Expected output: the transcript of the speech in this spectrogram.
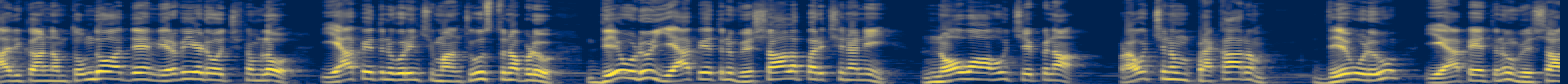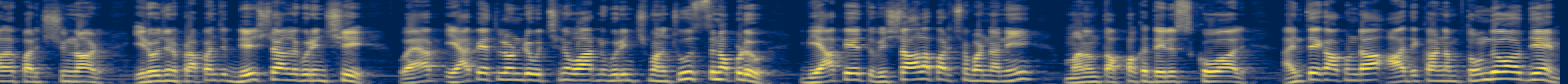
ఆది కాండం తొమ్మిదో అధ్యాయం ఇరవై ఏడు వచ్చటంలో యాపేతుని గురించి మనం చూస్తున్నప్పుడు దేవుడు యాపేతును విశాలపరిచినని నోవాహు చెప్పిన ప్రవచనం ప్రకారం దేవుడు యాపేతును విశాలపరుచున్నాడు ఈ రోజున ప్రపంచ దేశాల గురించి యా- యాపేతుల నుండి వచ్చిన వారిని గురించి మనం చూస్తున్నప్పుడు వ్యాపేతు విశాలపరచబడినని మనం తప్పక తెలుసుకోవాలి. అంతేకాకుండా ఆది కాండం తొమ్మిదవ అధ్యాయం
